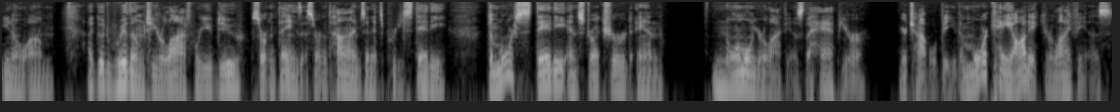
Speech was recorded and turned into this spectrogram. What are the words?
you know, um, a good rhythm to your life where you do certain things at certain times and it's pretty steady. The more steady and structured and normal your life is, the happier your child will be. The more chaotic your life is,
